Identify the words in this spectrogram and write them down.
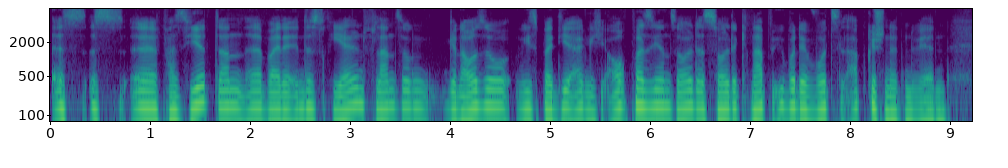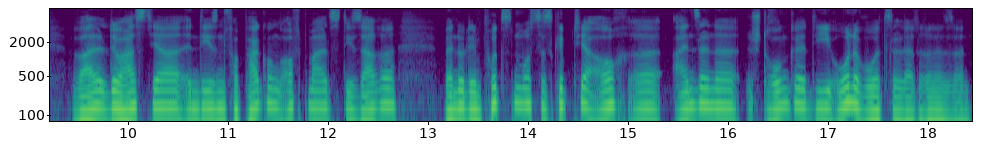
es, es äh, passiert dann äh, bei der industriellen Pflanzung genauso, wie es bei dir eigentlich auch passieren sollte. Es sollte knapp über der Wurzel abgeschnitten werden. Weil du hast ja in diesen Verpackungen oftmals die Sache, wenn du den putzen musst, es gibt ja auch äh, einzelne Strunke, die ohne Wurzel da drin sind.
